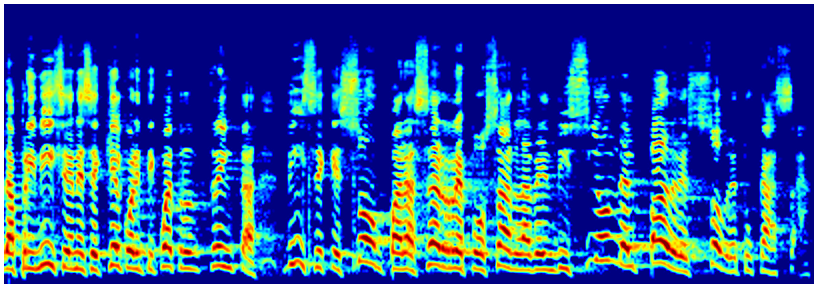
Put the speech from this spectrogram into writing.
La primicia en Ezequiel 44, 30 dice que son para hacer reposar la bendición del Padre sobre tu casa.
